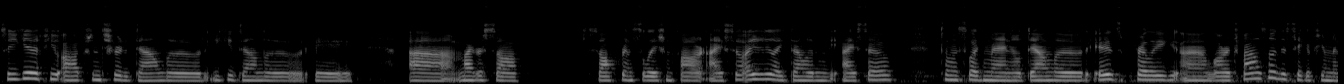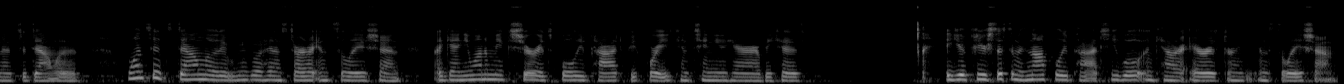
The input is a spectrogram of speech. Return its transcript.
So you get a few options here to download. You can download a uh, Microsoft software installation file or ISO. I usually like downloading the ISO. So I'm going to select manual download. It is a fairly uh, large file, so it'll just take a few minutes to download. Once it's downloaded, we're going to go ahead and start our installation. Again, you want to make sure it's fully patched before you continue here because if your system is not fully patched, you will encounter errors during the installation.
